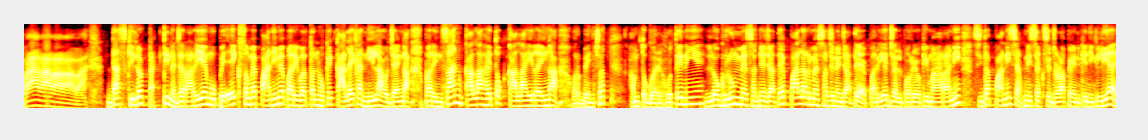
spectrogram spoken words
वाह वाह वाह वाह वाह। दस किलो टट्टी नज़र आ रही है मुँह पे। एक समय पानी में परिवर्तन होकर काले का नीला हो जाएगा। पर इंसान काला है तो काला ही रहेगा। और बेंचत, हम तो गोरे होते नहीं है। लोग रूम में सजने जाते हैं, पार्लर में सजने जाते हैं। पर यह जलपोरियो की महारानी सीधा पानी से अपनी सेक्स से जोड़ा पहन के निकली है।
